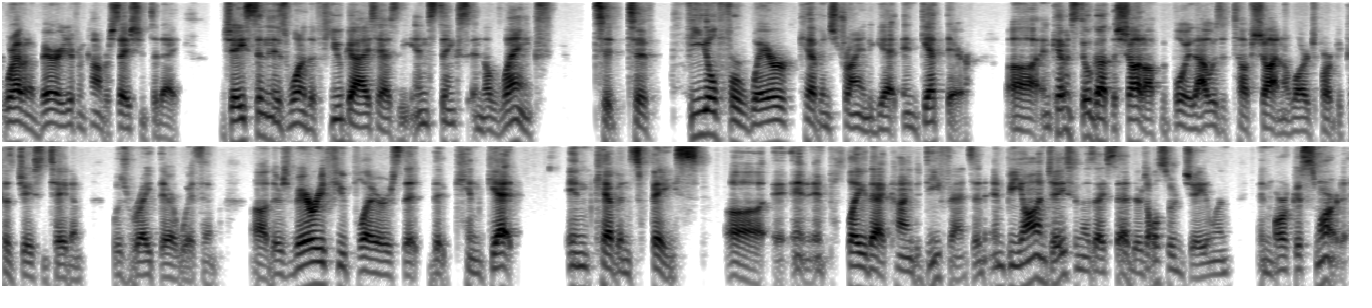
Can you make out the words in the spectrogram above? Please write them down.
we're having a very different conversation today. Jayson is one of the few guys has the instincts and the length to, to feel for where Kevin's trying to get and get there. Uh, and Kevin still got the shot off, but boy, that was a tough shot in a large part because Jayson Tatum was right there with him. Uh, there's very few players that that can get in Kevin's face uh, and, and, play that kind of defense. And, and beyond Jayson, as I said, there's also Jaylen and Marcus Smart,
